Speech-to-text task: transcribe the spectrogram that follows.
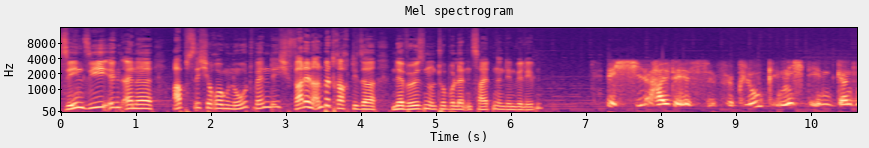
Sehen Sie irgendeine Absicherung notwendig? Gerade in Anbetracht dieser nervösen und turbulenten Zeiten, in denen wir leben? Ich halte es für klug, nicht in ganz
